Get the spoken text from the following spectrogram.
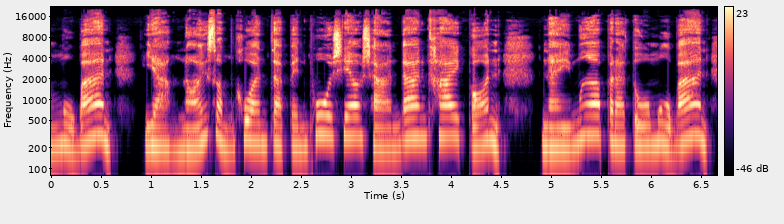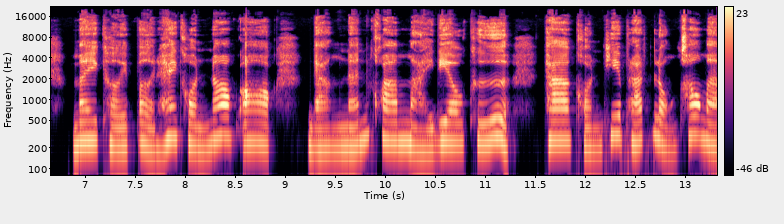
มหมู่บ้าน อย่างน้อยสมควรจะเป็นผู้เชี่ยวชาญด้านค่ายกล ในเมื่อประตูหมู่บ้านไม่เคยเปิดให้คนนอกออก ดังนั้นความหมายเดียวคือ ถ้าคนที่พลัดหลงเข้ามา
